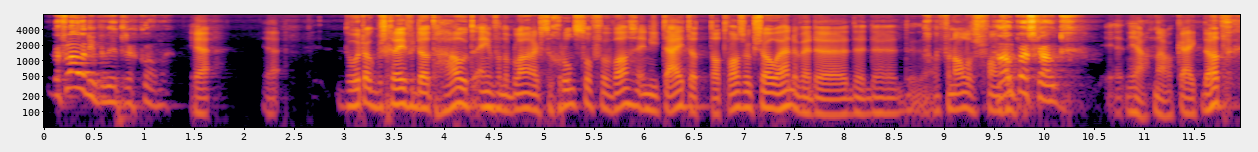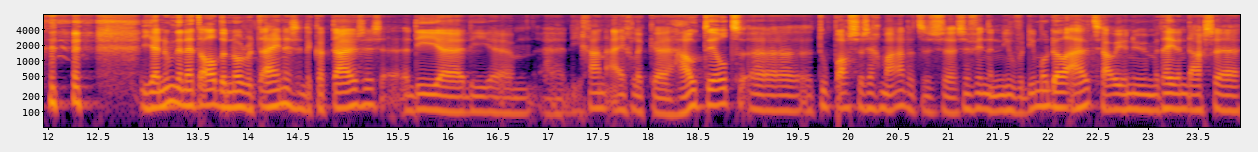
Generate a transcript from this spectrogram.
de fladderriepen weer terugkomen. Ja, ja. Er wordt ook beschreven dat hout een van de belangrijkste grondstoffen was in die tijd. Dat, dat was ook zo. Hè? Er werd de, de, de, de- van alles van. Hout was goud. Ja, nou kijk dat. Jij noemde net al de Norbertijners en de Kartuizers. eh, Die, eh, die, ehm, eh, die gaan eigenlijk eh, houtteelt toepassen, zeg maar. Dat is, ze vinden een nieuw verdienmodel uit, zou je nu met hedendaagse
